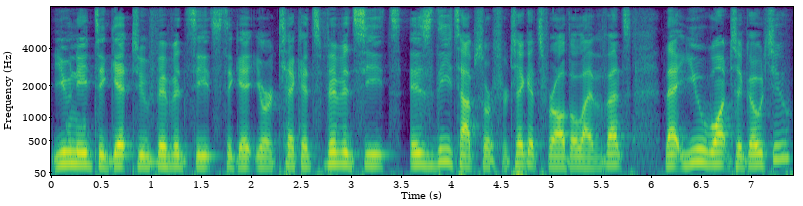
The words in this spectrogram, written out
you need to get to Vivid Seats to get your tickets. Vivid Seats is the top source for tickets for all the live events that you want to go to.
